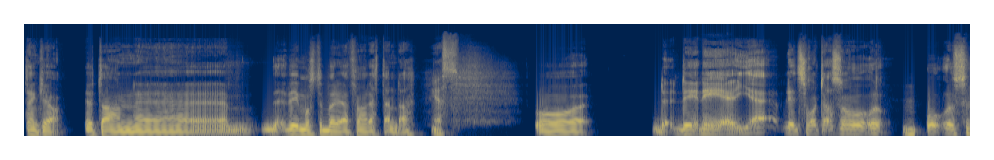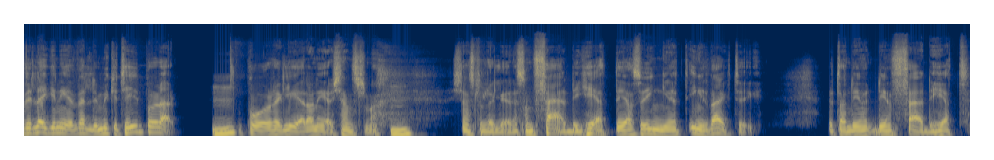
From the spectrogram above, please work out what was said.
tänker jag. Utan eh, vi måste börja från rätt ända. Yes. Och det, det, är jävligt svårt. Alltså. Och, mm. och, och, så vi lägger ner väldigt mycket tid på det där. Mm. På att reglera ner känslorna. Mm. Känsloreglering som färdighet. Det är alltså inget, inget verktyg. Utan det är, det är en färdighet.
